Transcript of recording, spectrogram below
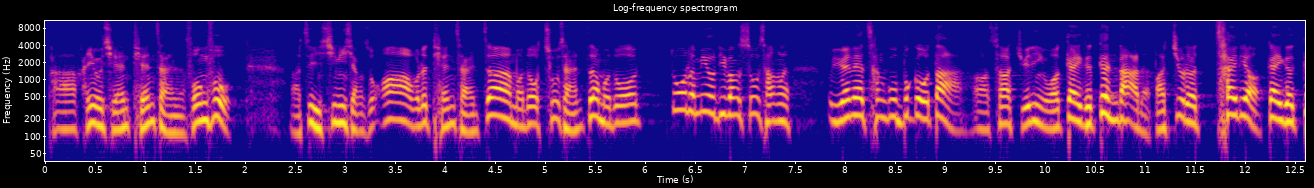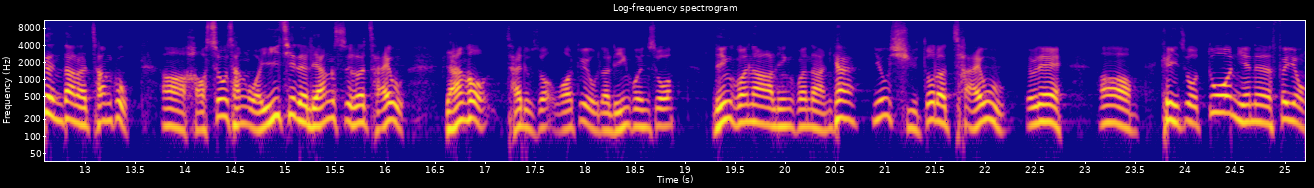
他很有钱，田产很丰富啊，自己心里想说啊，我的田产这么多，出产这么多，多的没有地方收藏了。我原来仓库不够大啊，他决定我要盖一个更大的，把旧的拆掉，盖一个更大的仓库啊，好收藏我一切的粮食和财物。然后财主说：“我要对我的灵魂说，灵魂啊，灵魂啊，你看你有许多的财物，对不对？哦，可以做多年的费用，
